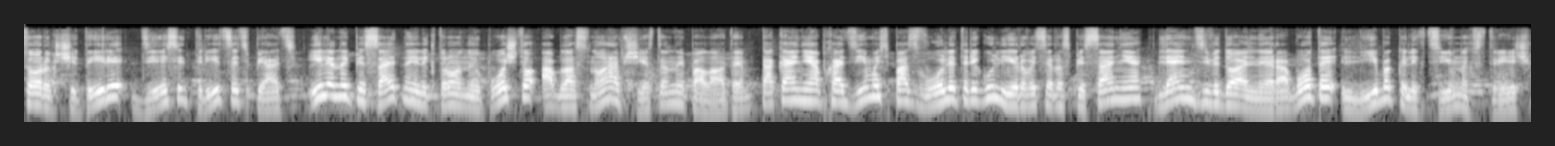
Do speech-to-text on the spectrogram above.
44 10 35 или написать на электронную почту областной общественной палаты. Такая необходимость позволит регулировать расписание для индивидуальной работы либо коллективных встреч.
